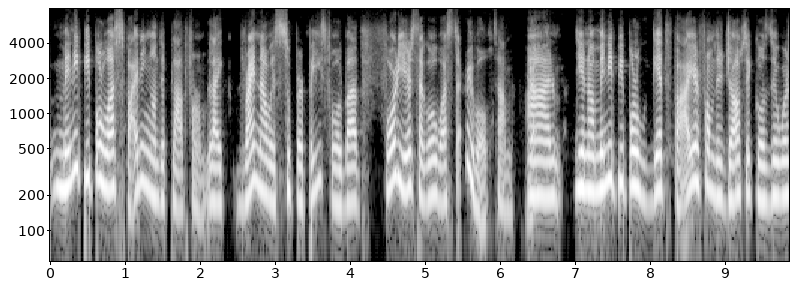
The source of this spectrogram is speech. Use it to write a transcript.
many people was fighting on the platform. Like right now it's super peaceful, but four years ago was terrible. Sam. Yeah. And you know, many people get fired from their jobs because they were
